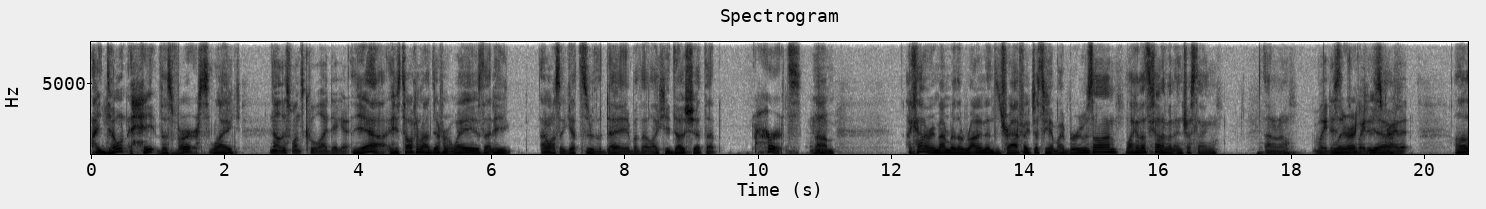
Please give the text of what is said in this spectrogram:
I don't hate this verse. Like, No, this one's cool. I dig it. yeah, he's talking about different ways that he, I don't want to say gets through the day, but that like he does shit that hurts. Um, I kind of remember the running into traffic just to get my bruise on. Like, that's kind of an interesting, I don't know, Way to Lyric, way to yeah. describe it. Although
